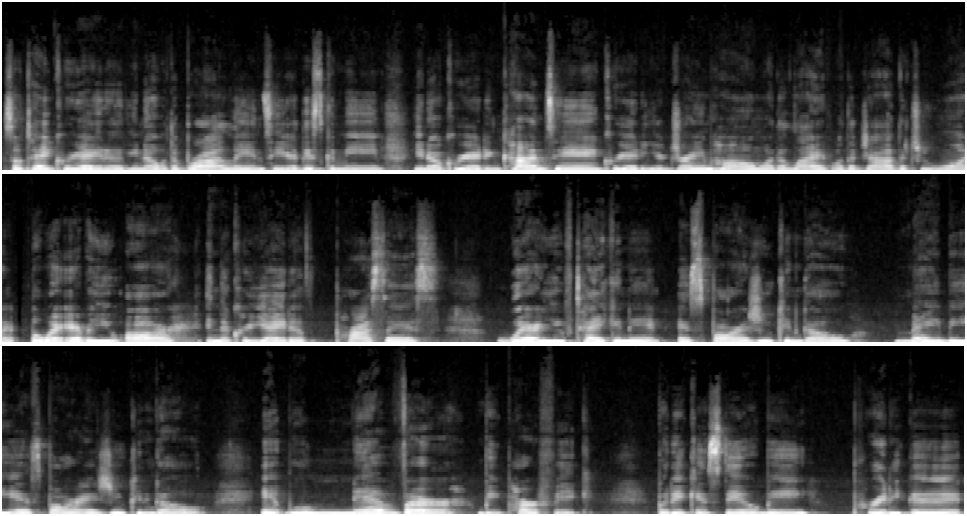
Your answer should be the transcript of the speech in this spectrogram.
So, take creative, you know, with a broad lens here. This could mean, you know, creating content, creating your dream home or the life or the job that you want. But wherever you are in the creative process, where you've taken it as far as you can go may be as far as you can go. It will never be perfect, but it can still be pretty good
